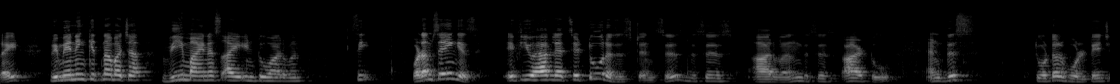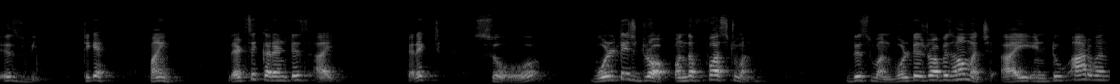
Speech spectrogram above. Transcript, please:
right remaining कितना बचा? V minus I into R one see what am saying is if you have let's say two resistances this is R one this is R two and this total voltage is V ठीक है? Fine let's say current is I correct so voltage drop on the first one this one voltage drop is how much I into R one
